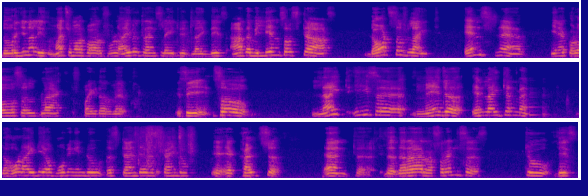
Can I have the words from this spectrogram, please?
The original is much more powerful. I will translate it like this. Are the millions of stars, dots of light, ensnared in a colossal black spider web? You see, so light is a major enlightenment. The whole idea of moving into the standard kind of a, a culture. And uh, the, there are references to this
